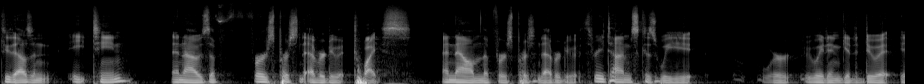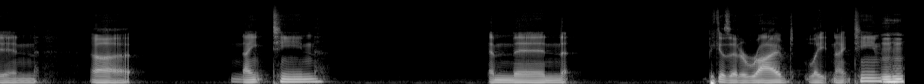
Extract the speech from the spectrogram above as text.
2018, and I was the first person to ever do it twice. And now I'm the first person to ever do it three times because we were we didn't get to do it in uh, 19, and then because it arrived late 19 Mhm.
